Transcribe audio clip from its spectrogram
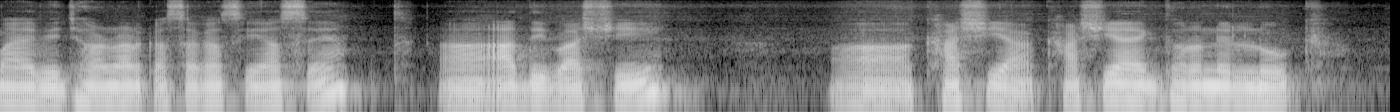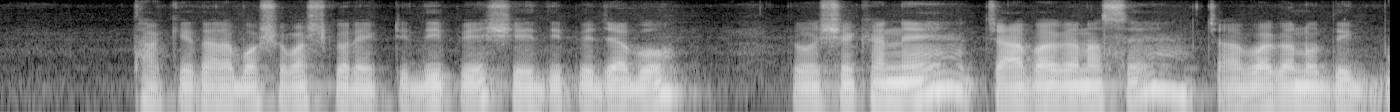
মায়াবী ঝর্ণার কাছাকাছি আছে আদিবাসী খাসিয়া। খাসিয়া এক ধরনের লোক। থাকে, তারা বসবাস করে একটি দ্বীপে, সেই দ্বীপে যাব। তো সেখানে চা বাগান আছে, চা বাগানও দেখব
